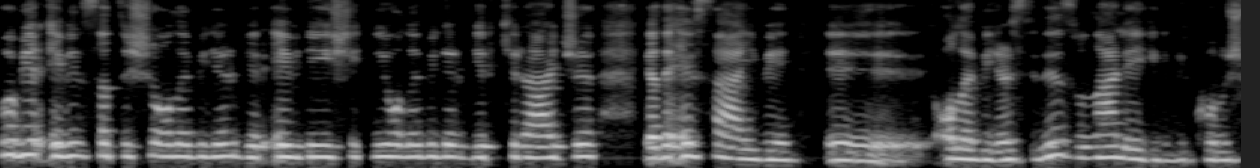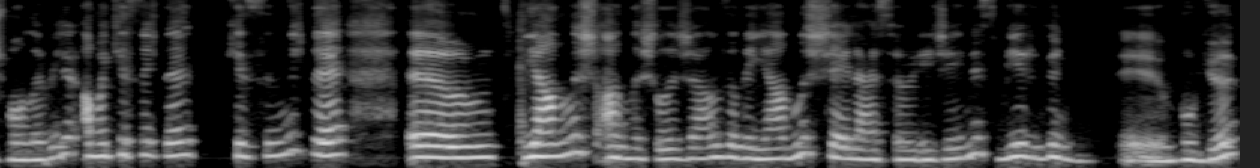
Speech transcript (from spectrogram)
Bu bir evin satışı olabilir, bir ev değişikliği olabilir, bir kiracı ya da ev sahibi, eee, olabilirsiniz. Bunlarla ilgili bir konuşma olabilir ama kesinlikle, kesinlikle, emm, yanlış anlaşılacağınız ya da yanlış şeyler söyleyeceğiniz bir gün, eee, bugün.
